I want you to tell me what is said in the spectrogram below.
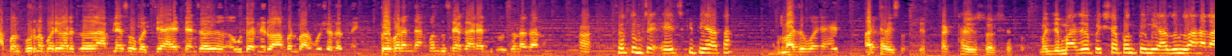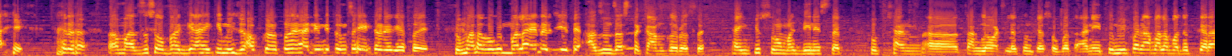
आपण पूर्ण परिवाराचं आपल्यासोबत जे आहे त्यांचा उदरनिर्वाह आपण भागवू शकत नाही. तोपर्यंत आपण दुसऱ्या कार्यात घुसू नका. सर तुमचे एज किती आहे आता? माझं वय आहे अठ्ठावीस वर्ष. अठ्ठावीस वर्ष. म्हणजे माझ्यापेक्षा पण तुम्ही अजून लहान आहे. तर माझं सौभाग्य आहे की मी जॉब करतोय आणि मी तुमचा इंटरव्ह्यू घेतोय. तुम्हाला बघून मला एनर्जी येते. अजून जास्त काम करू असं. Thank you so much Dinesh sir खूप छान चांगलं वाटलं तुमच्यासोबत. आणि तुम्ही पण आम्हाला मदत करा.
